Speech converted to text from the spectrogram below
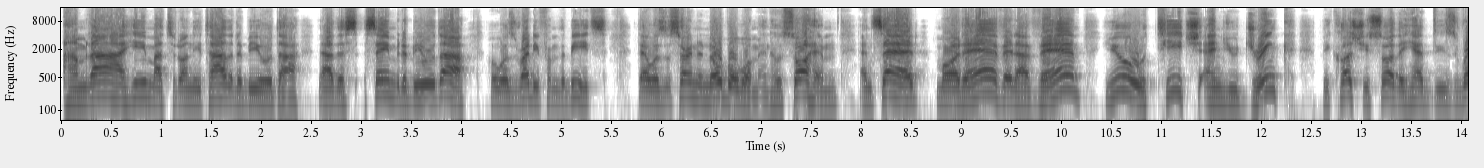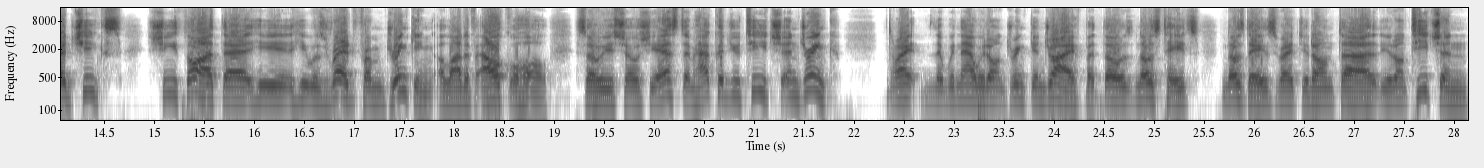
Now this same Rabbi Yehuda, who was ready from the beets, there was a certain noblewoman who saw him and said, you teach and you drink, because she saw that he had these red cheeks she thought that he he was red from drinking a lot of alcohol. So he so she asked him, "How could you teach and drink?" Right? That we now we don't drink and drive, but those in those days, in those days, right? You don't uh, you don't teach and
